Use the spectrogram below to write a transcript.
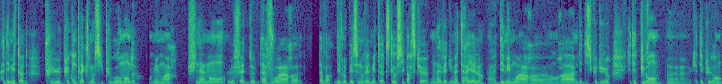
à des méthodes plus, complexes mais aussi plus gourmandes en mémoire finalement, le fait d'avoir d'avoir développé ces nouvelles méthodes, c'était aussi parce que on avait du matériel, euh, des mémoires euh, en RAM, des disques durs, qui étaient plus grands, euh, qui étaient plus grands,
